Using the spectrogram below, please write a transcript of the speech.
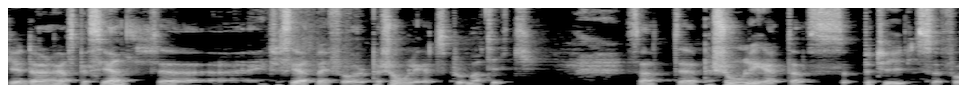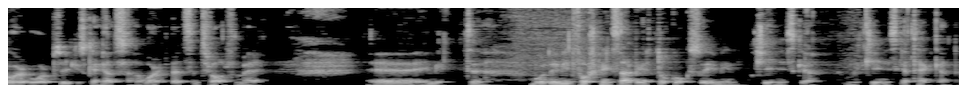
där har jag speciellt eh, intresserat mig för personlighetsproblematik. Så att eh, personlighetens betydelse för vår psykiska hälsa har varit väldigt central för mig. I mitt, både i mitt forskningsarbete och också i min kliniska, mitt kliniska tänkande.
